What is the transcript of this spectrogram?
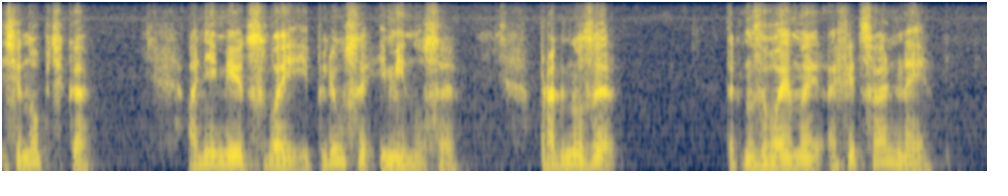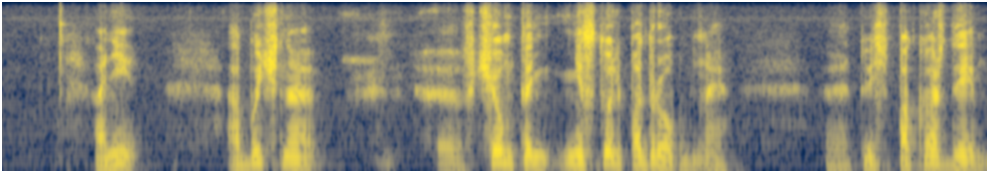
синоптика, они имеют свои и плюсы, и минусы. Прогнозы так называемые официальные, они обычно э, в чем-то не столь подробные. Э, то есть по каждой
